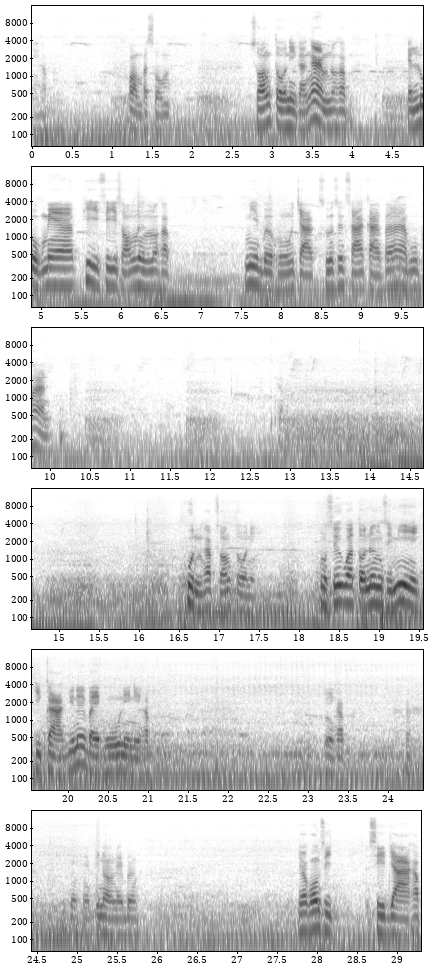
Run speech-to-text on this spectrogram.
นี่ครับพร้อมผสมสองตัวนี้ก็งามเนาะครับ เป็นลูกแม่พี่ซีสองหนึ่งเนาะครับ มีเบอร์หูจากศูนย์ศึกษาการพัฒนาผู้พานขุ่นครับสองตัวนี้รู้สึกว่าตัวหนึ่งสิมีกี่กากอยู่ในใบหูนี่นี่ครับ นี่ครับให้พี่น้องได้เบิ่ง เดี๋ยวผมสีสีดยาครับ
